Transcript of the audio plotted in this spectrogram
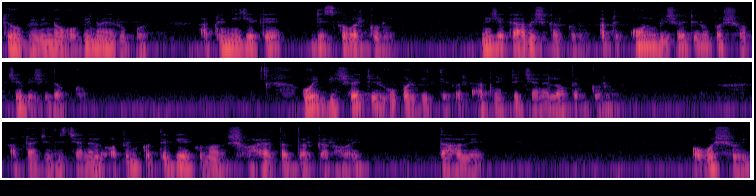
কেউ বিভিন্ন অভিনয়ের উপর। আপনি নিজেকে ডিসকভার করুন, নিজেকে আবিষ্কার করুন। আপনি কোন বিষয়টির উপর সবচেয়ে বেশি দক্ষ? ওই বিষয়টির উপর ভিত্তি করে আপনি একটি চ্যানেল ওপেন করুন। আপনার যদি চ্যানেল ওপেন করতে গিয়ে কোনো সহায়তার দরকার হয়, তাহলে অবশ্যই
